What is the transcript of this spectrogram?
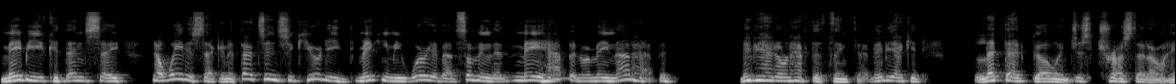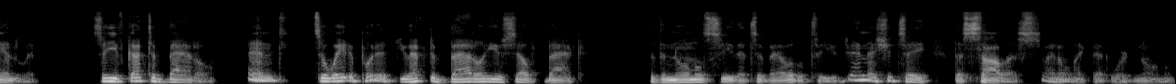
Maybe you could then say, now, wait a second, if that's insecurity making me worry about something that may happen or may not happen, maybe I don't have to think that. Maybe I could let that go and just trust that I'll handle it. So you've got to battle. And it's a way to put it. You have to battle yourself back to the normalcy that's available to you. And I should say the solace. I don't like that word normal.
